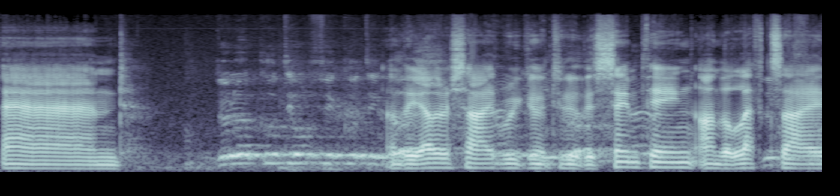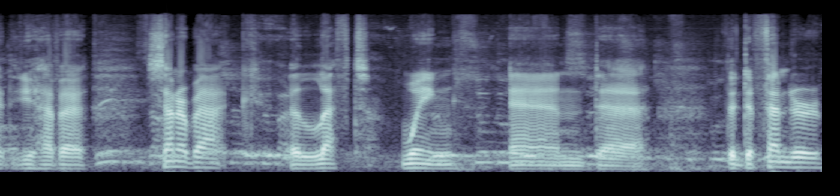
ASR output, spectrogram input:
And De l'autre côté, on le fait côté on the other side, we're going to do the same thing. On the left side, you have a center back, a left wing, and uh, the defender,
